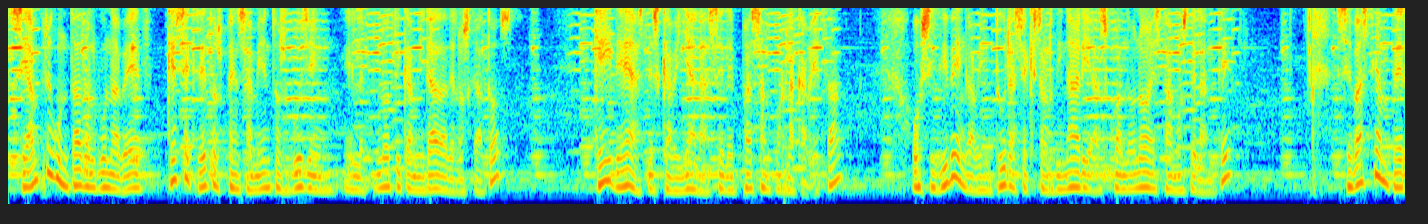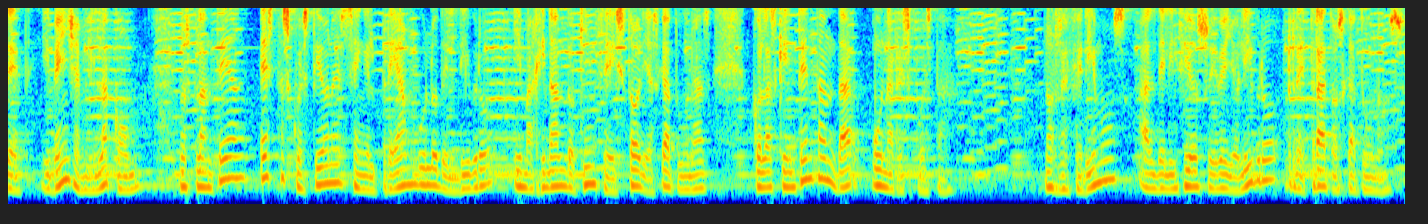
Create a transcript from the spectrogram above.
¿Se han preguntado alguna vez qué secretos pensamientos bullen en la hipnótica mirada de los gatos? ¿Qué ideas descabelladas se le pasan por la cabeza? ¿O si viven aventuras extraordinarias cuando no estamos delante? Sebastián Pérez y Benjamin Lacombe nos plantean estas cuestiones en el preámbulo del libro Imaginando 15 historias gatunas con las que intentan dar una respuesta. Nos referimos al delicioso y bello libro Retratos Gatunos.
